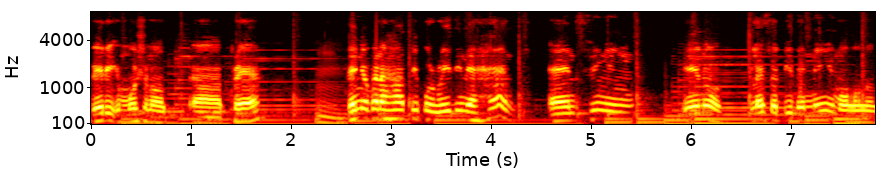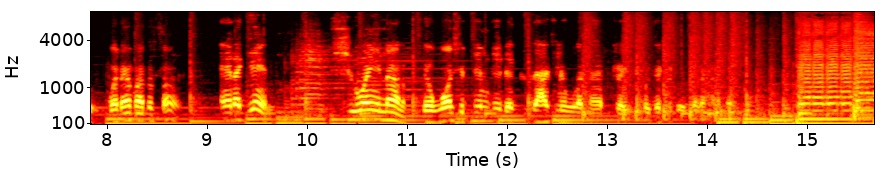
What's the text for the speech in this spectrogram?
very emotional uh, prayer. Hmm. Then you're gonna have people raising their hands and singing, you know, "Blessed be the name" or whatever the song. And again, sure enough, the worship team did exactly what I prayed projected was gonna happen.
